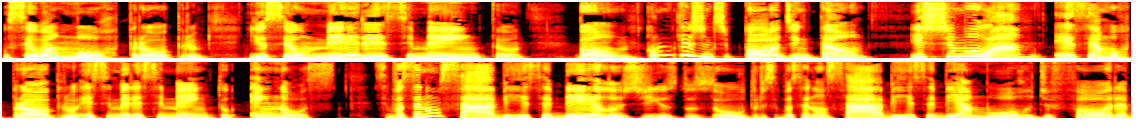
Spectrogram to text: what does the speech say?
o seu amor próprio e o seu merecimento. Bom, como que a gente pode então estimular esse amor próprio, esse merecimento em nós? Se você não sabe receber elogios dos outros, se você não sabe receber amor de fora,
